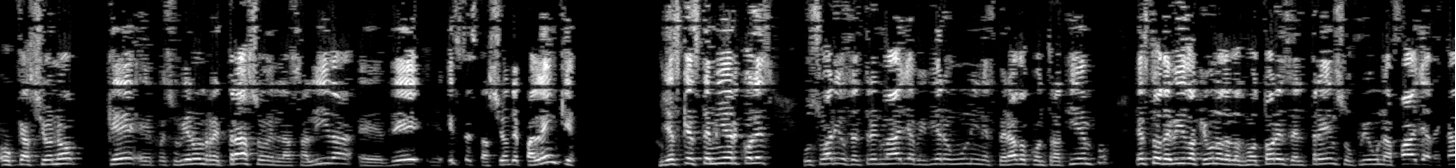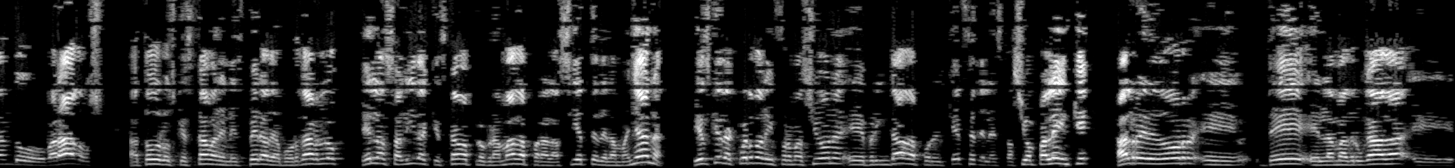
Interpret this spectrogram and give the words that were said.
ocasionó que eh, pues hubiera un retraso en la salida eh, de esta estación de Palenque. Y es que este miércoles usuarios del tren Maya vivieron un inesperado contratiempo. Esto debido a que uno de los motores del tren sufrió una falla dejando varados a todos los que estaban en espera de abordarlo en la salida que estaba programada para las 7 de la mañana. Y es que de acuerdo a la información eh, brindada por el jefe de la estación Palenque, alrededor eh, de eh, la madrugada, eh,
